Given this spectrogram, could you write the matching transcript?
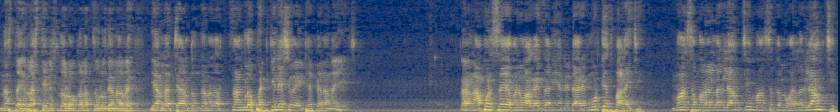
नसता रस्त्याने सुद्धा लोकांना चालू देणार नाही यांना चार दोन जणांना चांगलं फटकेल्याशिवाय ठेप्याला नाही यायचे. कारण आपण संयमाने वागायचं आणि यांनी डायरेक्ट मूर्तीच पाडायची. माणसं मारायला लागले आमचे माणसं कमी व्हायला लागले आमचे.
